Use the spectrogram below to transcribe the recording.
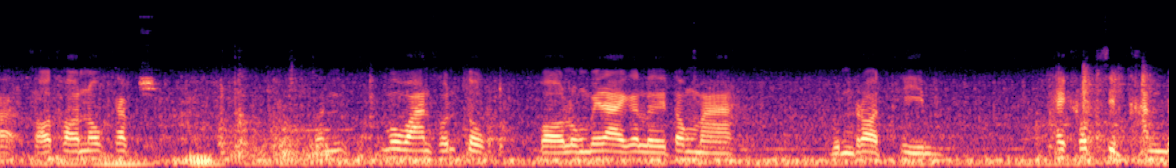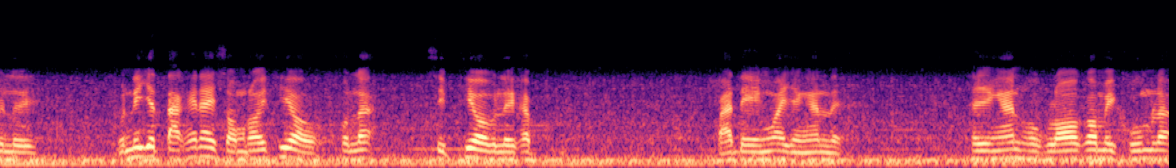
าสอทอนกครับวันเมื่อวานฝนตกบ่อลงไม่ได้ก็เลยต้องมาบุญรอดทีม ให้ครบสิบคันไปเลย วันนี้จะตักให้ได้สองร้อยเที่ยว คนละสิบเที่ยวไปเลยครับป๋าแดงว่าอย่างนั้นเลย ถ้าอย่างนั้นหกล้อก็ไม่คุ้มละ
